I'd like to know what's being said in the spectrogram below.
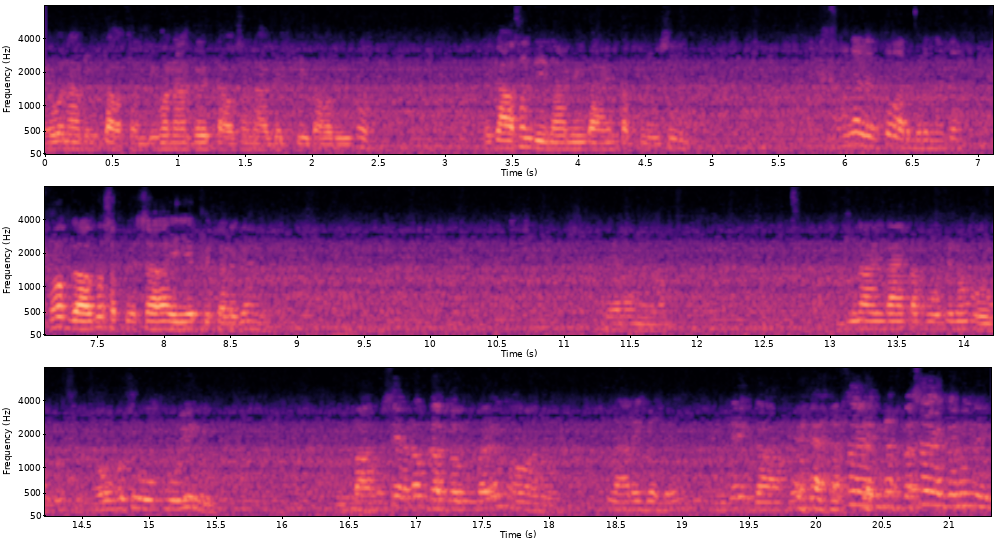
Ay 100,000, di 100,000 na agad kita ko rito. Eh kaso hindi namin kayang tapusin. Ano na lang to, arbor na to. Oh, gago sa, sa AFP talaga. Kaya ano. Hindi namin kayang tapusin ng August. eh. August upo yun eh. Yung bago siya, ano, gagawin ba yun o ano? Larry Gabon. Hindi, gapo. Basta, basta ganun eh.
